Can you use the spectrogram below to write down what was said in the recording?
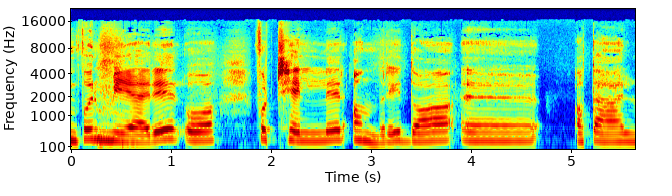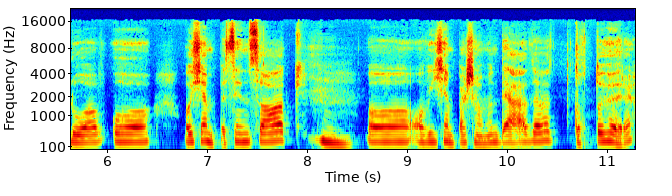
informerer og forteller andre i dag uh, at det er lov å, å kjempe sin sak, og, og vi kjemper sammen. Det er, det er godt å høre.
